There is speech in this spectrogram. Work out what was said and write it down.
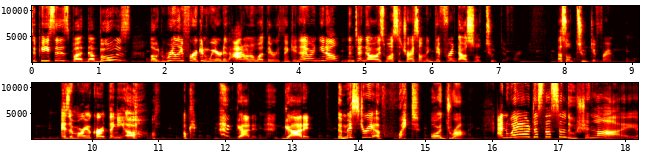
to pieces, but the boos looked really freaking weird, and I don't know what they were thinking. They were, you know, Nintendo always wants to try something different. That was so too different. That's so too different. Is a Mario Kart thingy? Oh, okay. Got it. Got it. The mystery of wet or dry. And where does the solution lie?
